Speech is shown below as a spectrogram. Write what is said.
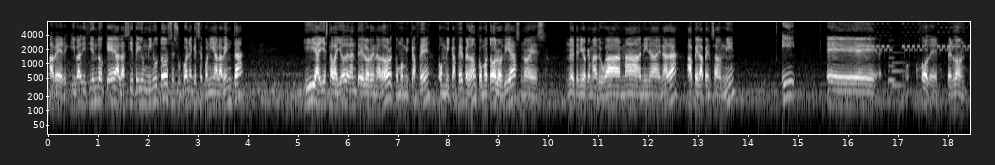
A ver, iba diciendo que a las 7 y un minuto se supone que se ponía a la venta. Y ahí estaba yo delante del ordenador, como mi café, con mi café, perdón, como todos los días, no es. No he tenido que madrugar más ni nada de nada. Apple ha pensado en mí. Y. Eh, joder, perdón.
